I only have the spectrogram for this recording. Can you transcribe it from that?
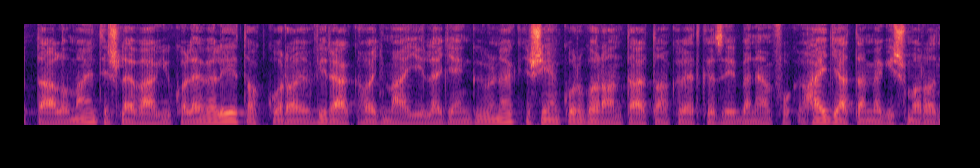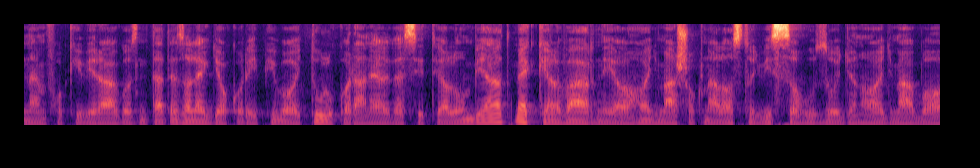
virágzott állományt, és levágjuk a levelét, akkor a virághagymái legyengülnek, és ilyenkor garantáltan a következőben nem fog, ha egyáltalán meg is marad, nem fog kivirágozni. Tehát ez a leggyakoribb hiba, hogy túl korán elveszíti a lombját. Meg kell várni a hagymásoknál azt, hogy visszahúzódjon a hagymába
